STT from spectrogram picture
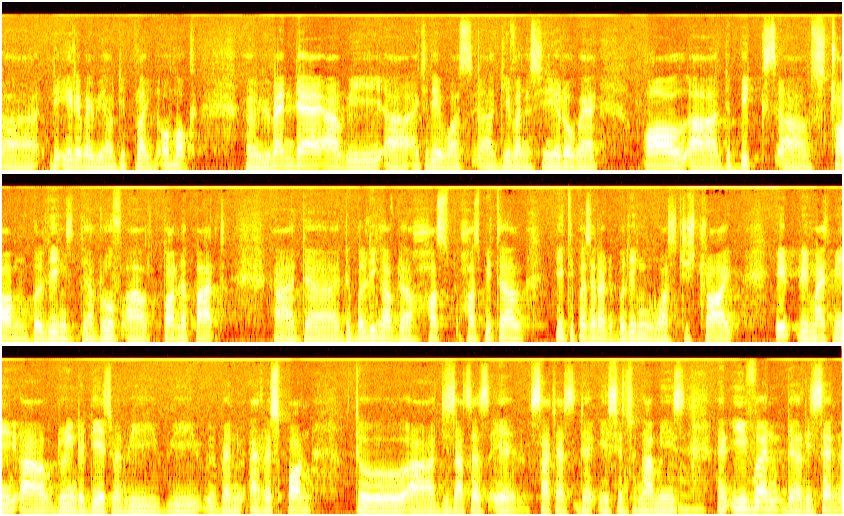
uh, the area where we are deployed in Ormoc. When we went there, uh, we uh, actually was given a scenario where all uh, the big, uh, strong buildings, the roof are torn apart. Uh, the, the building of the hos hospital, 80% of the building was destroyed. It reminds me uh, during the days when, we, we, when I respond to uh, disasters uh, such as the Asian tsunamis mm -hmm. and even the recent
